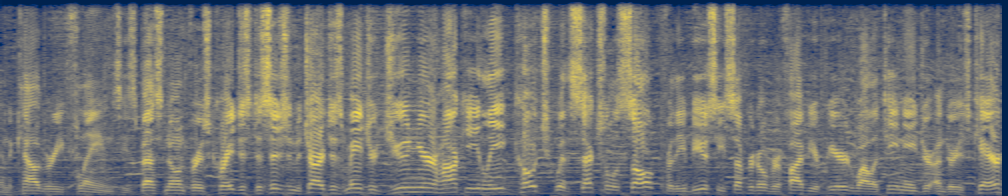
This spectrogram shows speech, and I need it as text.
and the Calgary Flames. He's best known for his courageous decision to charge his major junior hockey league coach with sexual assault for the abuse he suffered over a five year period while a teenager under his care.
